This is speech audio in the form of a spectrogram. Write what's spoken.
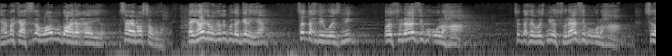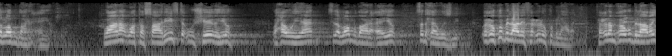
yani markaa sida loo mudaariceeyo isagaa inoo soo wada. Lakiin halkan wuxuu ka gudagelayaa saddexdii wasni oo hulaasigu uu lahaa. Saddexda wasni oo hulaasigu uu lahaa sida loo mudaariceeyo. Waana waa tasaariifta uu sheegayo waxaa weeyaan sida loo mudaariceeyo saddexdaa wasni. Wuxuu ku bilaabay faculu ku bilaabay. Facula muxuu ugu bilaabay?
